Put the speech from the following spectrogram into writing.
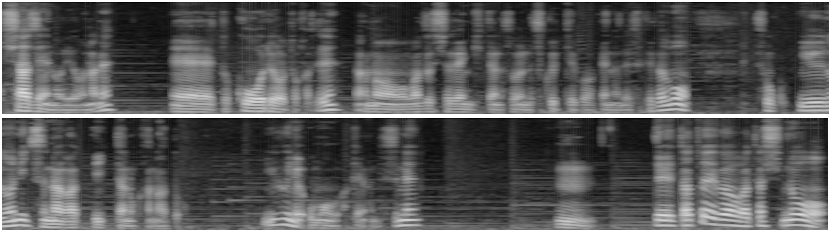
社税のようなね、えっ、ー、と、香料とかでね、あの、松下電器ってのはそういうのを作っていくわけなんですけども、そういうのにつながっていったのかなというふうに思うわけなんですね。うん。で、例えば私の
